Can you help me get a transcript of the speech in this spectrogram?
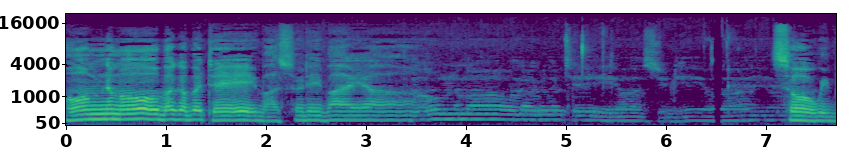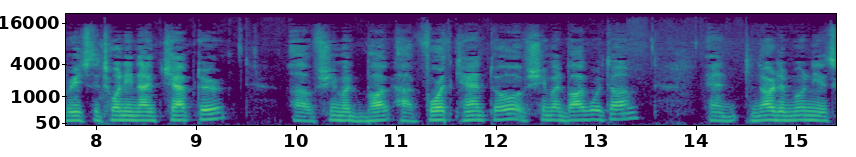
Om Namo Bhagavate Vasudevaya. So we've reached the 29th chapter of Srimad Bhag- uh, fourth canto of Srimad Bhagavatam, and Narada Muni is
